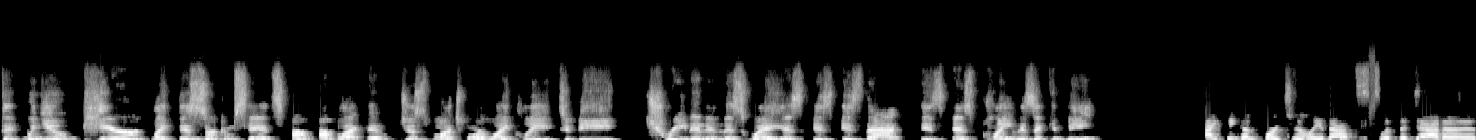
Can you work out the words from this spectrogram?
That when you hear like this circumstance, are, are black men just much more likely to be treated in this way? Is is is that is as plain as it can be? I think unfortunately that's what the data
